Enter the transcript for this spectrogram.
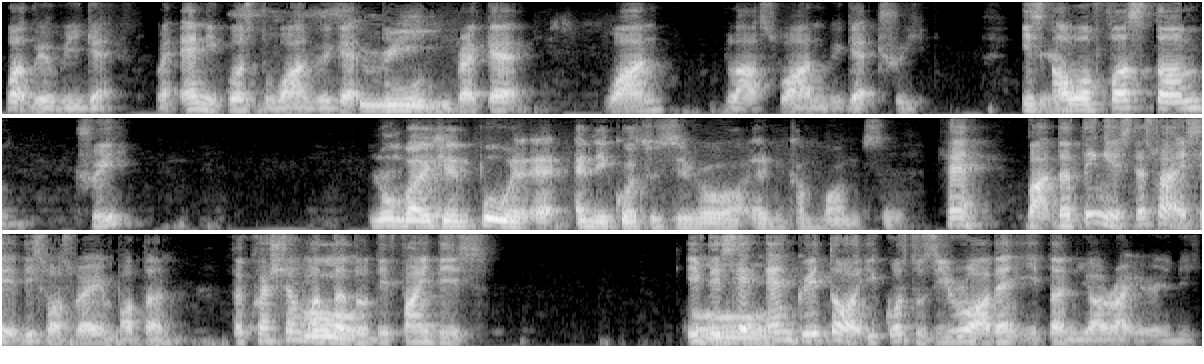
what will we get? When n equals to 1, we get 2 Three. bracket 1 plus 1, we get 3. Is Yeah. our first term 3? No, but you can put when n equals to zero, uh, then become one also. Can. But the thing is, that's why I said this was very important. The question wanted Oh. to define this. If they say Oh. n greater or equals to 0, ah, then Ethan, you are right already.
